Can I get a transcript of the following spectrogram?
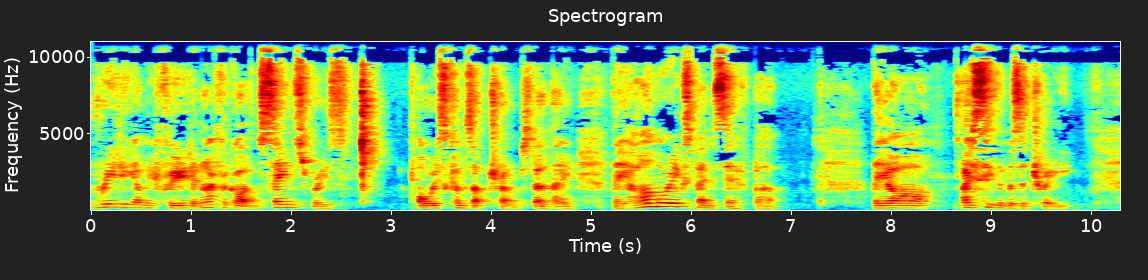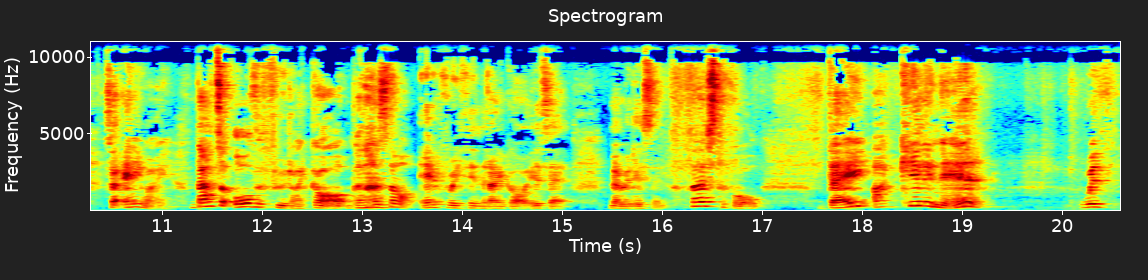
really yummy food and I've forgotten Sainsbury's always comes up trumps, don't they? They are more expensive, but they are, I see them as a treat. So anyway, that's all the food I got, but that's not everything that I got, is it? No, it isn't. First of all, they are killing it with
